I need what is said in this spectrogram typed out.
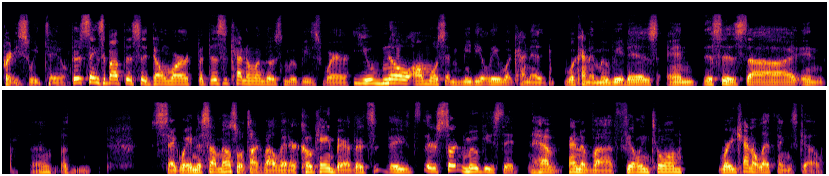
pretty sweet too. There's things about this that don't work, but this is kind of one of those movies where you know almost immediately what kind of what kind of movie it is, and this is uh, in uh, segue into something else we'll talk about later. Cocaine Bear. There's there's, there's certain movies that have kind of a feeling to them where you kind of let things go.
